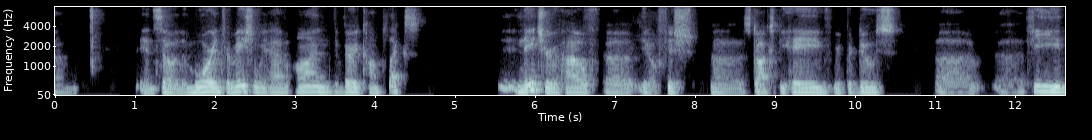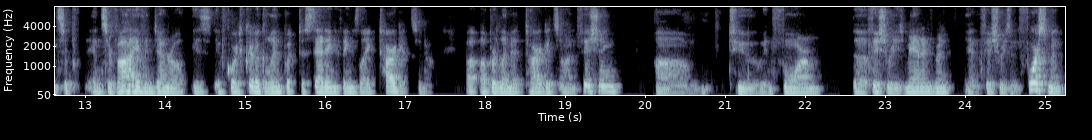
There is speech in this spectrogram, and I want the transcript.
Um, and so the more information we have on the very complex nature of how uh, you know fish uh, stocks behave reproduce uh, uh, feed and survive in general is, of course, critical input to setting things like targets, you know, uh, upper limit targets on fishing um, to inform the fisheries management and fisheries enforcement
